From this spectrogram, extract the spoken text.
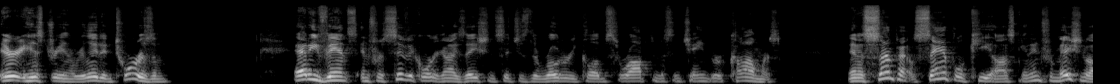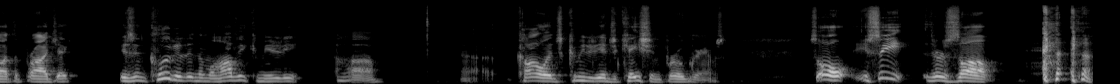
area history, and related tourism at events and for civic organizations such as the Rotary Club, Soroptimist, and Chamber of Commerce. And a sample kiosk and information about the project is included in the Mohave Community uh, uh, College community education programs. So you see, there's uh,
